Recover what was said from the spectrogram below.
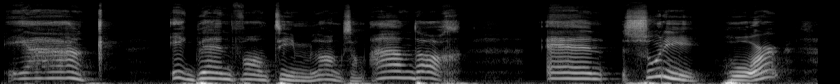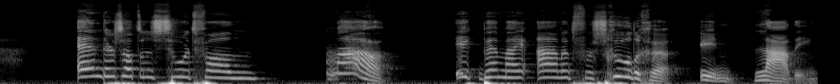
ja, ik ben van team Langzaam Aandacht. En sorry hoor. En er zat een soort van. Maar ik ben mij aan het verschuldigen in lading.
